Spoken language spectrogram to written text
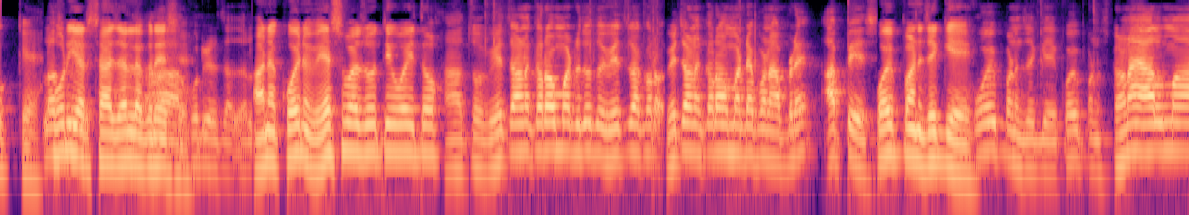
ઓકે. કુરિયર ચાર્જ અલગ રહેશે. કુરિયર ચાર્જ અને કોઈને વેચવા જોતી હોય તો? હા તો વેચાણ કરવા માટે તો વેચવા કરો વેચાણ કરવા માટે પણ આપણે આપીએ કોઈ પણ જગ્યાએ? કોઈ પણ જગ્યાએ કોઈ પણ ઘણા હાલમાં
